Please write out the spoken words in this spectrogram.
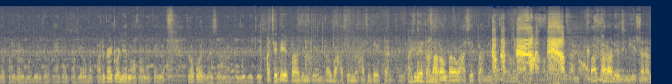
त भेटल तत्यो म फर्काइ टोले नसन त्यसले त कोइ भइसक्यो मारे के आछे ते टान के तलब आछे न आछे ते टान आछि दे तन सारम तरब आछे टान बा घर आडे छि शरण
